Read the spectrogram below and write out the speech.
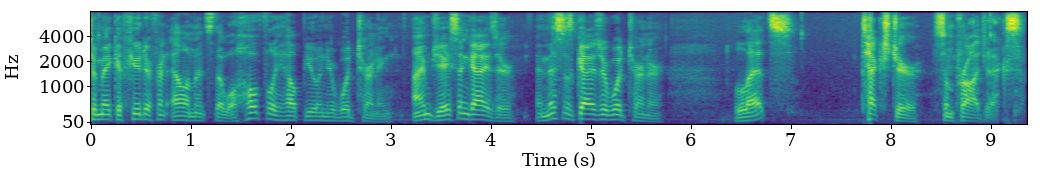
to make a few different elements that will hopefully help you in your wood turning. I'm Jason Geiser, and this is Geiser Wood Turner. Let's texture some projects.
